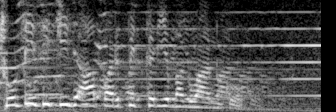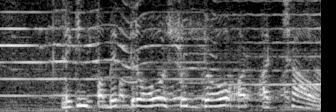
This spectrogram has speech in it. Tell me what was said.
छोटी सी चीज़ आप अर्पित करिए भगवान को। लेकिन पवित्र हो, शुद्ध हो और अच्छा हो।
